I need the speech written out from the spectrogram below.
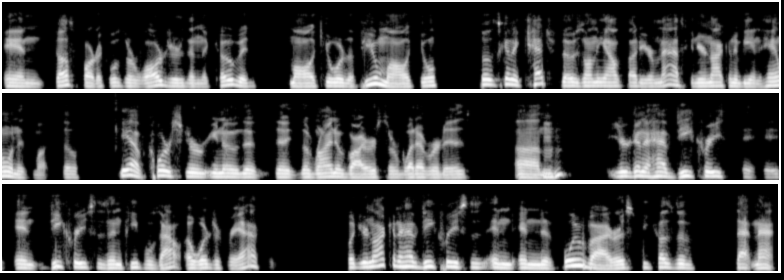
and dust particles are larger than the COVID molecule or the fuel molecule. So it's going to catch those on the outside of your mask and you're not going to be inhaling as much. So, yeah, of course, you're, you know, the, the, the rhinovirus or whatever it is, um, mm-hmm. you're going to have decrease in decreases in people's out allergic reactions but you're not going to have decreases in, in the flu virus because of that mask.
